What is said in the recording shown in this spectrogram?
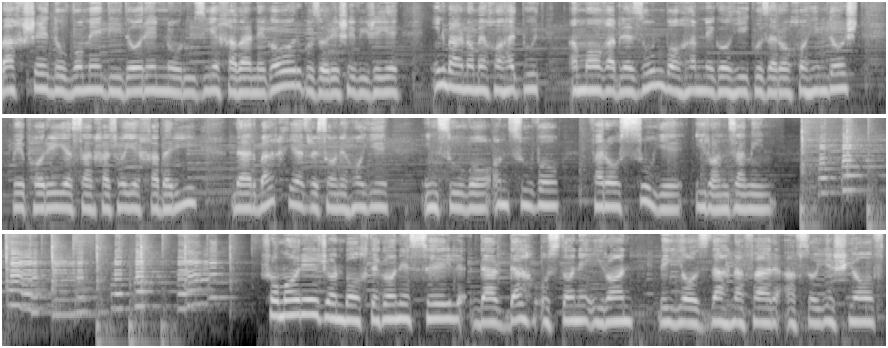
بخش دوم دیدار نوروزی خبرنگار گزارش ویژه این برنامه خواهد بود اما قبل از اون با هم نگاهی گذرا خواهیم داشت به پاره از سرخطهای خبری در برخی از رسانه های این سو و آن سو و فراسوی ایران زمین. شمار جانباختگان سیل در ده استان ایران به یازده نفر افزایش یافت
